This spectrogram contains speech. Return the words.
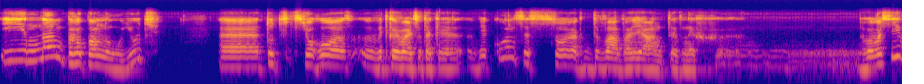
і нам пропонують. Е, Тут всього відкривається таке віконце, 42 варіанти в них е, голосів.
